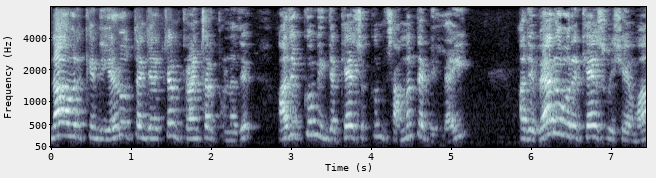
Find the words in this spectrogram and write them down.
நான் அவருக்கு இந்த எழுபத்தஞ்சு லட்சம் டிரான்ஸ்ஃபர் பண்ணது அதுக்கும் இந்த கேஸுக்கும் சம்மந்தமில்லை அது வேற ஒரு கேஸ் விஷயமா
